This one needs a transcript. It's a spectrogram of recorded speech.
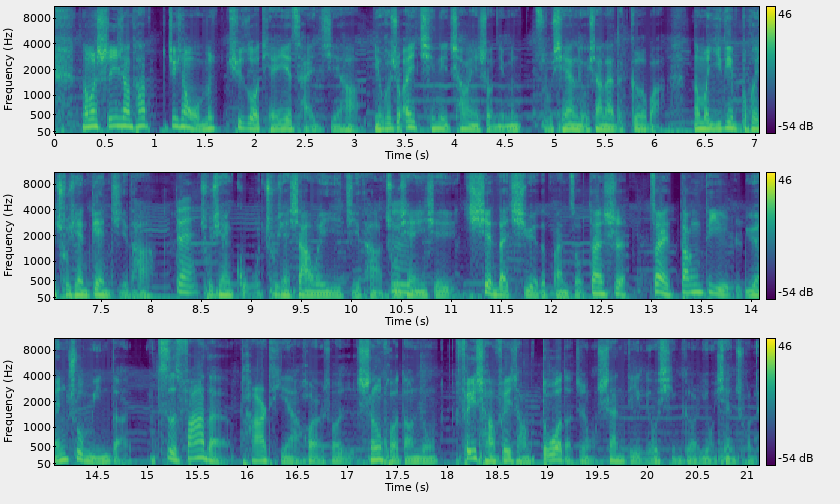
那么实际上，它就像我们去做田野采集哈，你会说，哎，请你唱一首你们祖先留下来的歌吧。那么一定不会出现电吉他，对，出现鼓，出现夏威夷吉他，出现一些现代器乐的伴奏，但是在当地原住民的自发的 party 啊，或者说生活当中，非常非常多的这种山地流行歌涌现出来。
